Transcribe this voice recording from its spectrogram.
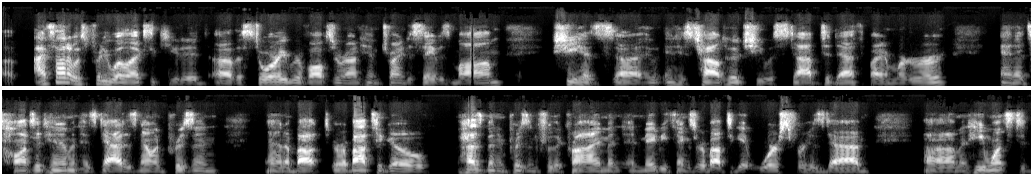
Uh, I thought it was pretty well executed. Uh, the story revolves around him trying to save his mom. She has, uh, in his childhood, she was stabbed to death by a murderer, and it's haunted him. And his dad is now in prison and about or about to go has been in prison for the crime, and and maybe things are about to get worse for his dad. Um, and he wants to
